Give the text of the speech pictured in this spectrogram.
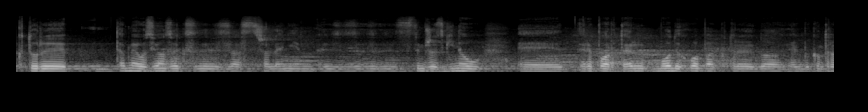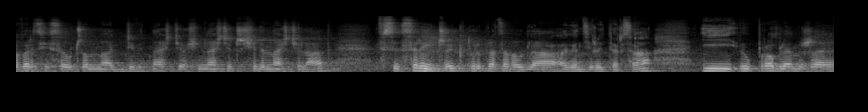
który to miał związek z zastrzeleniem, z, z tym, że zginął e, reporter, młody chłopak, którego jakby kontrowersje są, czy on ma 19, 18 czy 17 lat, Syryjczyk, który pracował dla agencji Reutersa i był problem, że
